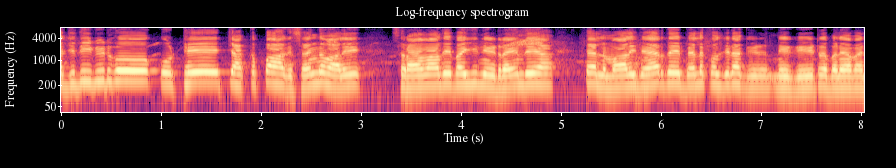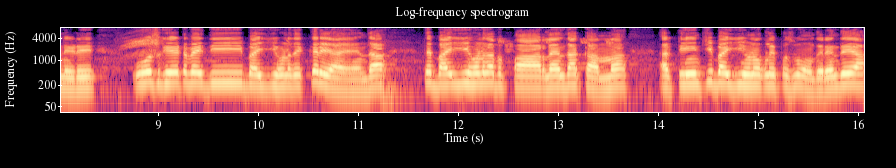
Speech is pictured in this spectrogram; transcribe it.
ਅੱਜ ਦੀ ਵੀਡੀਓ ਕੋਠੇ ਚੱਕ ਭਾਗ ਸਿੰਘ ਵਾਲੇ ਸਰਾਵਾਂ ਦੇ ਬਾਈ ਜੀ ਨੇੜੇ ਰਹਿੰਦੇ ਆ ਢਿਲਮਾਂ ਵਾਲੀ ਨਹਿਰ ਦੇ ਬਿਲਕੁਲ ਜਿਹੜਾ ਗੇ- ਗੇਟ ਬਣਿਆ ਵਾ ਨੇੜੇ, ਉਸ ਗੇਟ ਵਿੱਚ ਦੀ ਬਾਈ ਜੀ ਹੁਣ ਦੇ ਘਰੇ ਆਇਆ ਜਾਂਦਾ। ਤੇ ਬਾਈ ਜੀ ਹੁਣ ਦਾ ਵਪਾਰ ਲੈਣ ਦਾ ਕੰਮ ਆ। ਰੂਟੀਨ 'ਚ ਹੀ ਬਾਈ ਜੀ ਹੁਣ ਕੋਲੇ ਪਸ਼ੂ ਆਉਂਦੇ ਰਹਿੰਦੇ ਆ।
